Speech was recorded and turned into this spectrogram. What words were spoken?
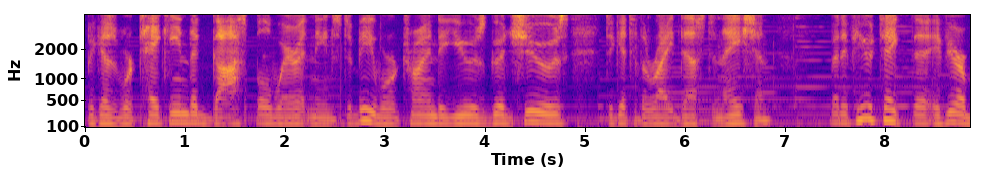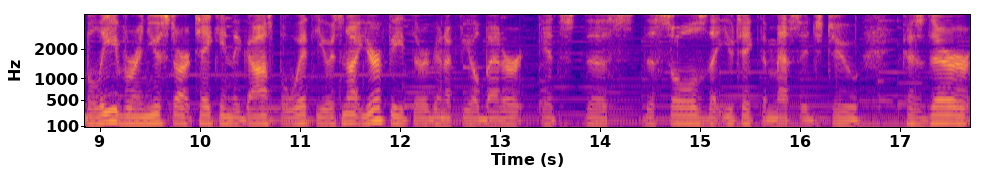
because we're taking the gospel where it needs to be. We're trying to use good shoes to get to the right destination. But if you take the if you're a believer and you start taking the gospel with you, it's not your feet that are going to feel better. It's the the souls that you take the message to because they're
